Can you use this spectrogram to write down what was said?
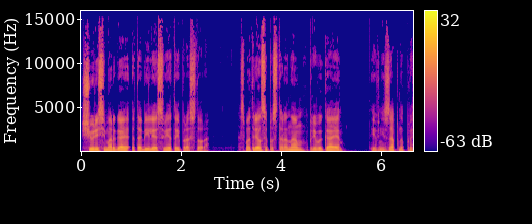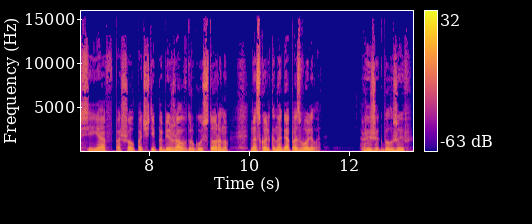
щурясь и моргая от обилия света и простора. Смотрелся по сторонам, привыкая, и, внезапно просияв, пошел, почти побежал в другую сторону, насколько нога позволила. Рыжик был жив.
